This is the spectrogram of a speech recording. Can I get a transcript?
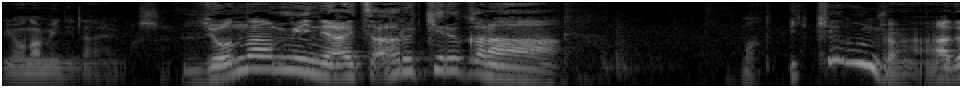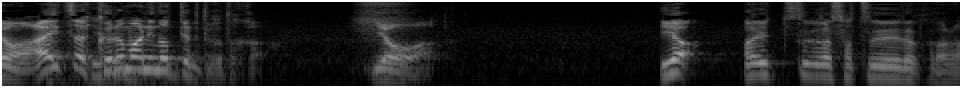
与那嶺になりました。ね与那嶺あいつ歩けるかな？いけるんじゃない？あでもあいつは車に乗ってるってことか。要は。いやあいつが撮影だから。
